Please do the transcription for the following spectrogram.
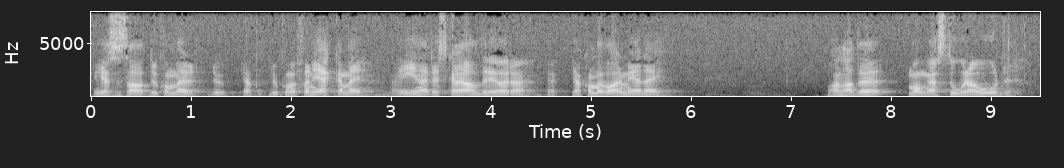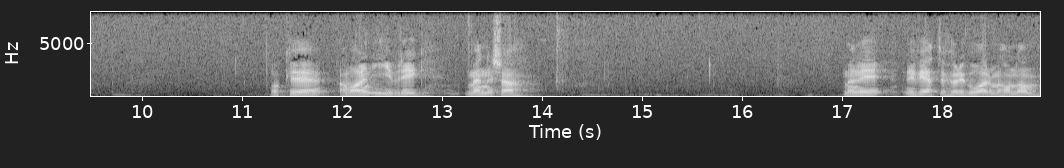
Men Jesus sa att du kommer, du, jag, du kommer förneka mig. Nej, nej, det ska jag aldrig göra. Jag, jag kommer vara med dig. Och han hade många stora ord. Och eh, han var en ivrig människa. Men vi, vi vet ju hur det går med honom.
